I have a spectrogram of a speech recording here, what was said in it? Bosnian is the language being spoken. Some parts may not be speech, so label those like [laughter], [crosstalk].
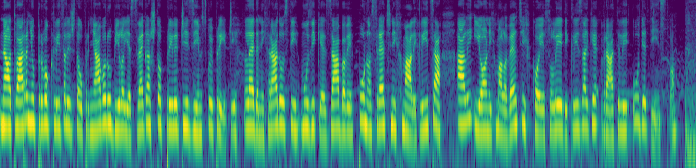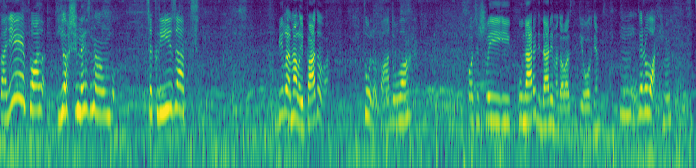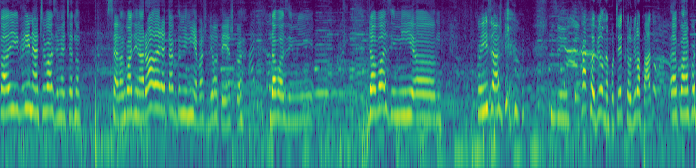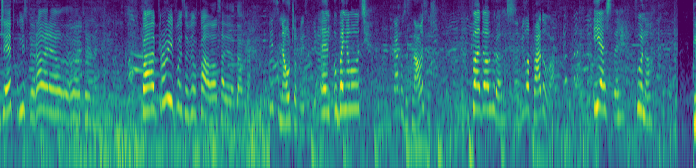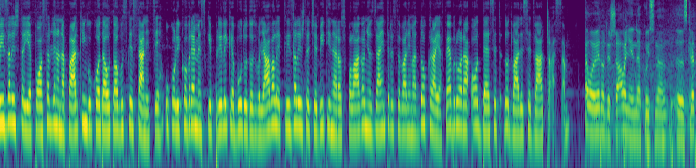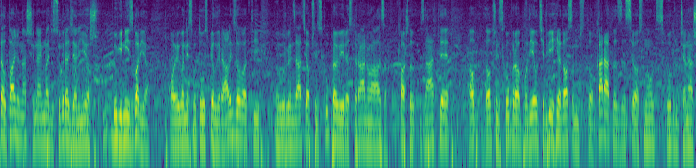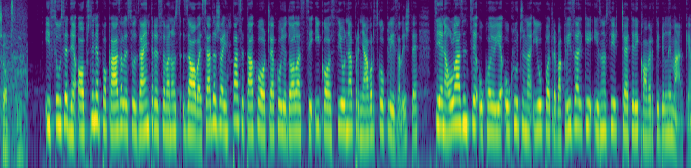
Na otvaranju prvog klizališta u Prnjavoru bilo je svega što priliči zimskoj priči. Ledenih radosti, muzike, zabave, puno srećnih malih lica, ali i onih malo većih koje su ledi klizaljke vratili u djetinstvo. Pa lijepo, još ne znam, se klizat. Bilo je malo i padova. Puno padova. Hoćeš li i u narednim danima dolaziti ovdje? Mm, Vjerovatno. Pa inače vozim već jedno sedam godina rolere, tako da mi nije baš bilo teško da vozim i da vozim i uh, klizaljke. [laughs] Izvinite. Kako je bilo na početku? Je li bilo padova? E, pa na početku mislim rolere, klizaljke. Pa prvi put sam bilo pala, ali sad je dobro. Gdje si naučio klizati? E, u Banja Luci. Kako se snalaziš? Pa dobro. Je li bilo padova? Jeste, puno. Klizalište je postavljeno na parkingu kod autobuske stanice. Ukoliko vremenske prilike budu dozvoljavale, klizalište će biti na raspolaganju zainteresovanima do kraja februara od 10 do 22 časa. Evo je jedno dešavanje na koji su nam e, skretali pažnju naši najmlađi sugrađani još dugi niz godina. Ove godine smo to uspjeli realizovati u organizaciji opštinske uprave i restoranu Oaza. Kao što znate, opštinska uprava podijelit će 2800 karata za sve osnovice s područja naše opštine. I susjedne opštine pokazale su zainteresovanost za ovaj sadržaj, pa se tako očekuju dolasci i gostiju na Prnjavorsko klizalište. Cijena ulaznice u koju je uključena i upotreba klizaljki iznosi četiri konvertibilne marke.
